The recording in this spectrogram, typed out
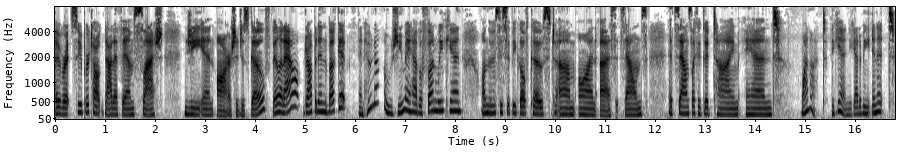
over at supertalk.fm slash GNR. So just go, fill it out, drop it in the bucket, and who knows, you may have a fun weekend on the Mississippi Gulf Coast um, on us. It sounds, it sounds like a good time and why not? Again, you got to be in it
